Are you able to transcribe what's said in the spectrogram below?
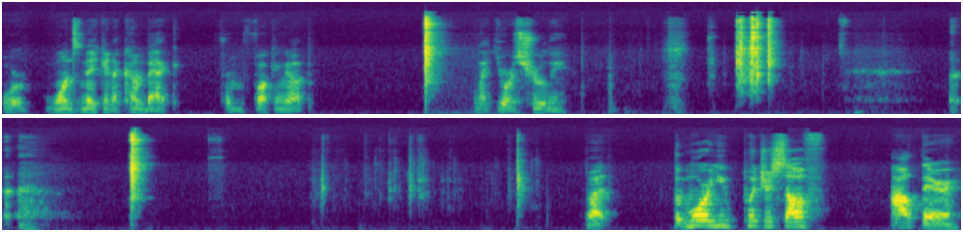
Or ones making a comeback from fucking up. Like yours truly. But the more you put yourself out there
